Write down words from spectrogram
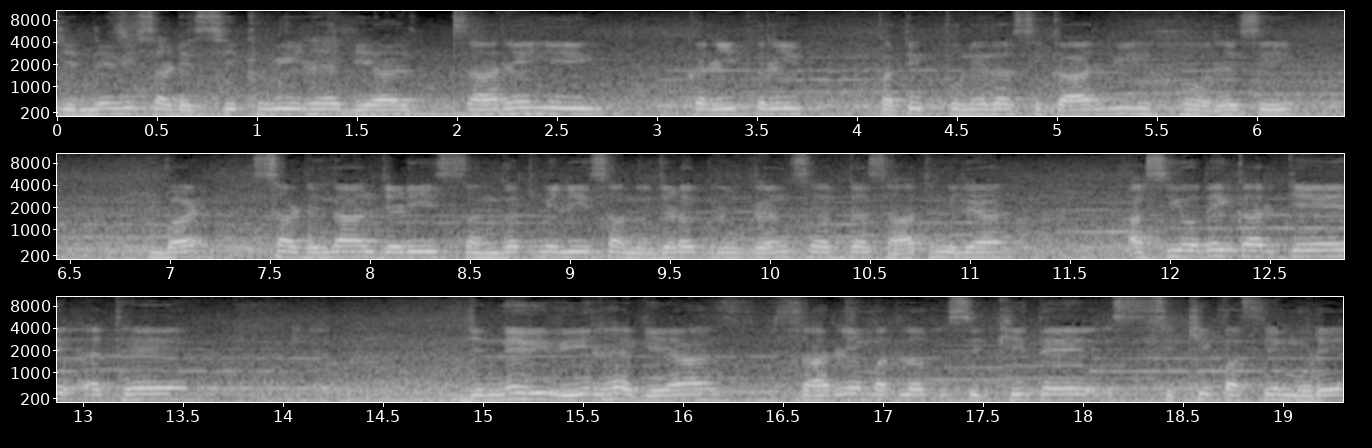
ਜਿੰਨੇ ਵੀ ਸਾਡੇ ਸਿੱਖ ਵੀਰ ਹੈਗੇ ਆ ਸਾਰੇ ਹੀ ਕਰੀਬ ਕਰੀਬ ਪਤੀ ਪੁਣੇ ਦਾ ਸ਼ਿਕਾਰ ਵੀ ਹੋ ਰਹੇ ਸੀ। ਬਟ ਸਾਡੇ ਨਾਲ ਜਿਹੜੀ ਸੰਗਤ ਮਿਲੀ, ਸਾਨੂੰ ਜਿਹੜਾ ਗੁਰੂ ਗ੍ਰੰਥ ਸਾਹਿਬ ਦਾ ਸਾਥ ਮਿਲਿਆ, ਅਸੀਂ ਉਹਦੇ ਕਰਕੇ ਇੱਥੇ ਜਿੰਨੇ ਵੀ ਵੀਰ ਹੈਗੇ ਆ, ਸਾਰੇ ਮਤਲਬ ਸਿੱਖੀ ਤੇ ਸਿੱਖੀ ਪਾਸੇ ਮੁੜੇ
